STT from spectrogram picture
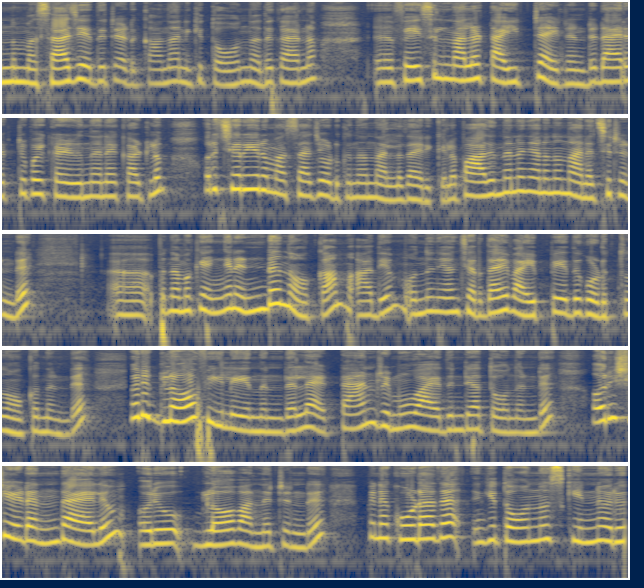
ഒന്ന് മസാജ് ചെയ്തിട്ട് എടുക്കാമെന്നാണ് എനിക്ക് തോന്നുന്നത്. കാരണം ഫേസിൽ നല്ല ടൈറ്റ് ആയിട്ടുണ്ട്. ഡയറക്റ്റ് പോയി കഴുകുന്നതിനെക്കാട്ടിലും ഒരു ചെറിയൊരു മസാജ് കൊടുക്കുന്നത് നല്ലതായിരിക്കുമല്ലോ. അപ്പോൾ ആദ്യം തന്നെ ഞാനൊന്ന് നനച്ചിട്ടുണ്ട്. അപ്പോൾ നമുക്ക് എങ്ങനെ ഉണ്ട് നോക്കാം. ആദ്യം ഒന്ന് ഞാൻ ചെറുതായി വൈപ്പ് ചെയ്ത് കൊടുത്ത് നോക്കുന്നുണ്ട്. ഒരു ഗ്ലോ ഫീൽ ചെയ്യുന്നുണ്ട് അല്ലേ? ടാൻ റിമൂവ് ആയതിന്റെ ആ തോന്നുന്നുണ്ട്. ഒരു ഷെയ്ഡ് എന്തായാലും ഒരു ഗ്ലോ വന്നിട്ടുണ്ട്. പിന്നെ കൂടാതെ എനിക്ക് തോന്നുന്നു സ്കിൻ ഒരു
